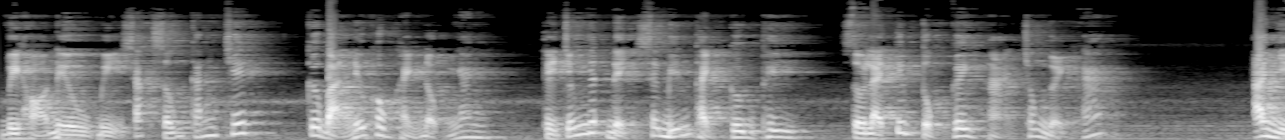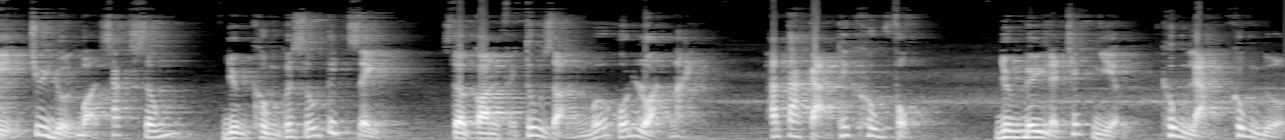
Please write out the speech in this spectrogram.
vì họ đều bị xác sống cắn chết, cơ bản nếu không hành động nhanh thì chúng nhất định sẽ biến thành cương thi rồi lại tiếp tục gây hại cho người khác. A Nhị truy đuổi bọn xác sống nhưng không có dấu tích gì, giờ còn phải thu dọn mớ hỗn loạn này. Hắn ta cảm thấy không phục, nhưng đây là trách nhiệm, không làm không được.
